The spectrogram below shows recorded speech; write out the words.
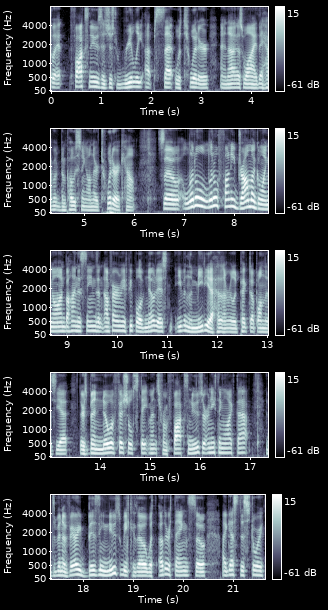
but Fox News is just really upset with Twitter, and that is why they haven't been posting on their Twitter account. So, a little little funny drama going on behind the scenes, and not very many people have noticed. Even the media hasn't really picked up on this yet. There's been no official statements from Fox News or anything like that. It's been a very busy news week though with other things, so I guess this story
